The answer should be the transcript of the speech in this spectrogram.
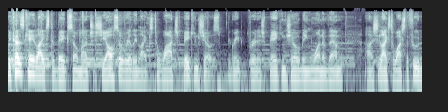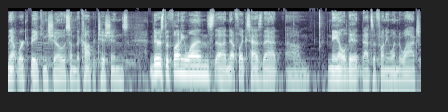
Because Kay likes to bake so much, she also really likes to watch baking shows. The Great British Baking Show being one of them. Uh, she likes to watch the Food Network baking show, some of the competitions. There's the funny ones. Uh, Netflix has that. Um, Nailed It. That's a funny one to watch.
